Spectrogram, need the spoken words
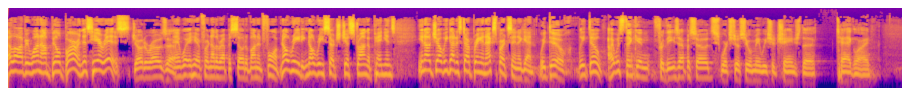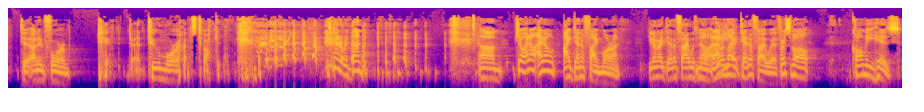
Hello, everyone. I'm Bill Burr, and this here is. Joe DeRosa. And we're here for another episode of Uninformed. No reading, no research, just strong opinions. You know, Joe, we got to start bringing experts in again. we do. We do. I was thinking for these episodes where it's just you and me, we should change the tagline to uninformed two morons talking. It's kind of redundant. Um, Joe, I don't. I don't identify moron. You don't identify with No, what, and I would do you like- identify with. First of all, call me his.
